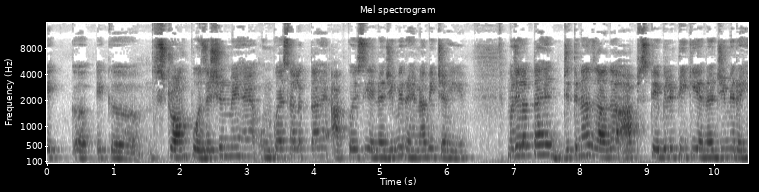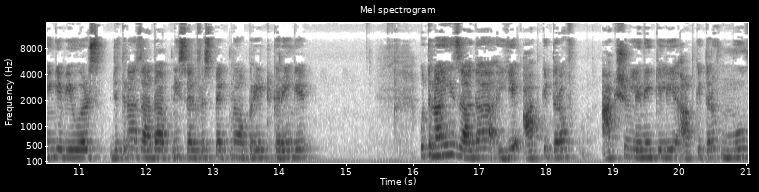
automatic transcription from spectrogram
एक uh, एक स्ट्रॉन्ग uh, पोजीशन में हैं उनको ऐसा लगता है आपको इसी एनर्जी में रहना भी चाहिए। मुझे लगता है जितना ज़्यादा आप स्टेबिलिटी की एनर्जी में रहेंगे व्यूअर्स जितना ज़्यादा अपनी सेल्फ रिस्पेक्ट में ऑपरेट करेंगे, उतना ही ज़्यादा ये आपकी तरफ़ एक्शन लेने के लिए, आपकी तरफ़ मूव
